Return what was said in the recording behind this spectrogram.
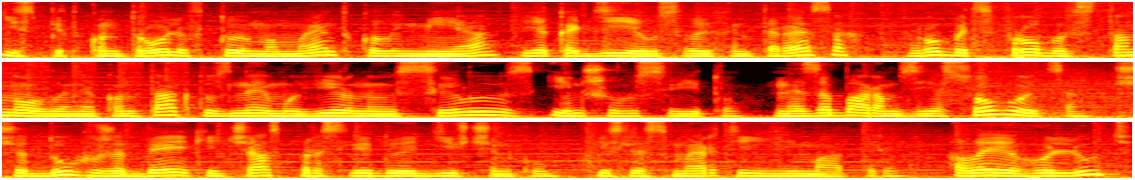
із-під контролю в той момент, коли Мія, яка діє у своїх інтересах, робить спроби встановлення контакту з неймовірною силою з іншого світу. Незабаром з'ясовується, що дух вже деякий час переслідує дівчинку після смерті її матері, але його лють,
